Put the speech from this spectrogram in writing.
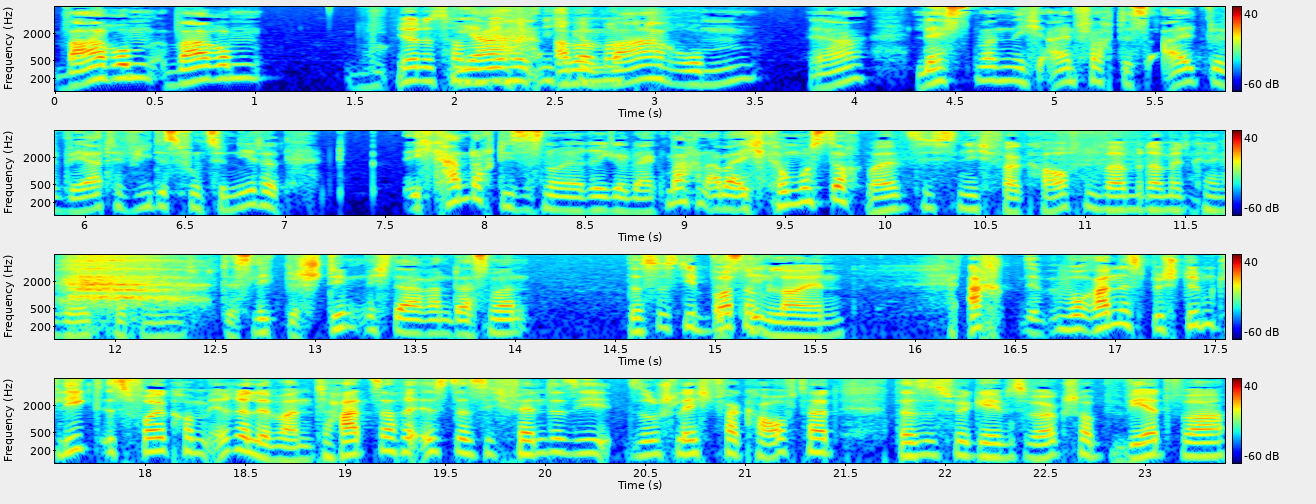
Warum, warum? Ja, das haben ja, wir halt nicht aber gemacht. Aber warum ja, lässt man nicht einfach das altbewährte, wie das funktioniert hat. Ich kann doch dieses neue Regelwerk machen, aber ich muss doch. Weil sie es nicht verkaufen, weil man damit kein Geld verdient. Das liegt bestimmt nicht daran, dass man. Das ist die Bottomline. Ach, woran es bestimmt liegt, ist vollkommen irrelevant. Tatsache ist, dass sich Fantasy so schlecht verkauft hat, dass es für Games Workshop wert war,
